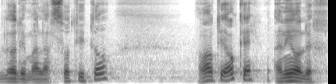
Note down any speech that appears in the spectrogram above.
לא יודעים מה לעשות איתו. אמרתי, אוקיי, אני הולך.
